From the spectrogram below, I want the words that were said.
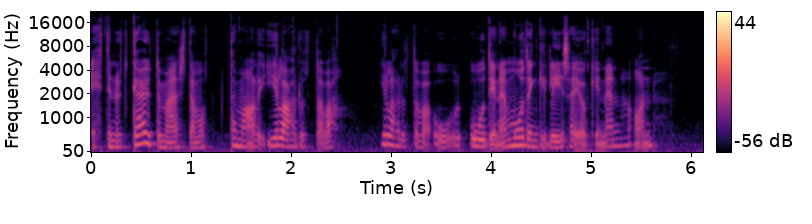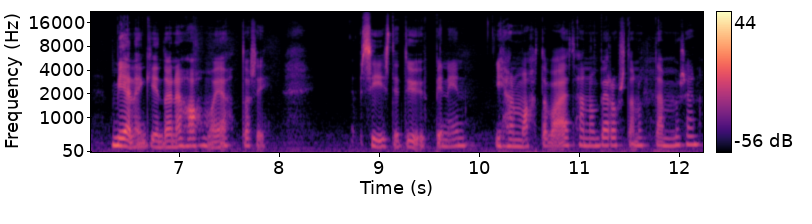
ehtinyt käyttämään sitä, mutta tämä oli ilahduttava, ilahduttava u- uutinen. Muutenkin Liisa Jokinen on mielenkiintoinen hahmo ja tosi siisti tyyppi, niin ihan mahtavaa, että hän on perustanut tämmöisen.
